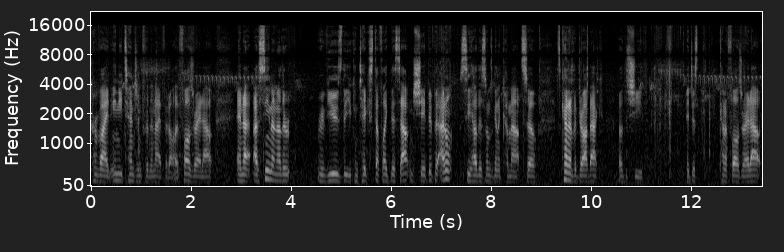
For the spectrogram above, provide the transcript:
provide any tension for the knife at all. It falls right out. And I, I've seen on other reviews that you can take stuff like this out and shape it, but I don't see how this one's going to come out. So it's kind of a drawback of the sheath. It just kind of falls right out.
